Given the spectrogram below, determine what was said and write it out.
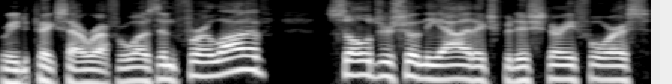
where he depicts how rough it was. And for a lot of soldiers from the Allied Expeditionary Force,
